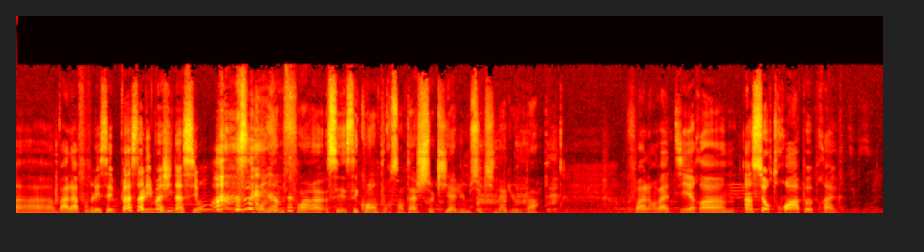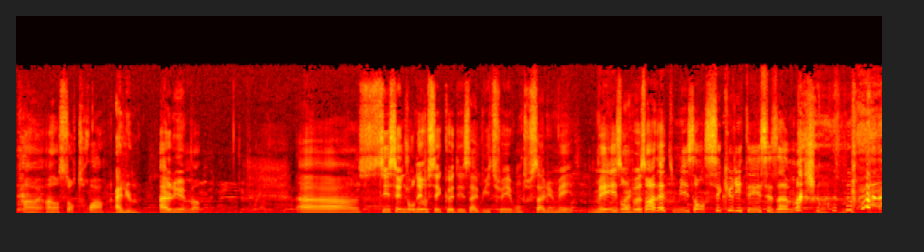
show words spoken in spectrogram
euh, bah là, il faut laisser place à l'imagination. Combien de fois, c'est quoi en pourcentage ceux qui allument, ceux qui n'allument pas Voilà, on va dire 1 sur 3 à peu près. 1, sur 3 Allume. allume. Euh, si c'est une journée où c'est que des habitués, ils vont tous allumer. Mais ils ont Ouais. besoin d'être mis en sécurité, ces hommes.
